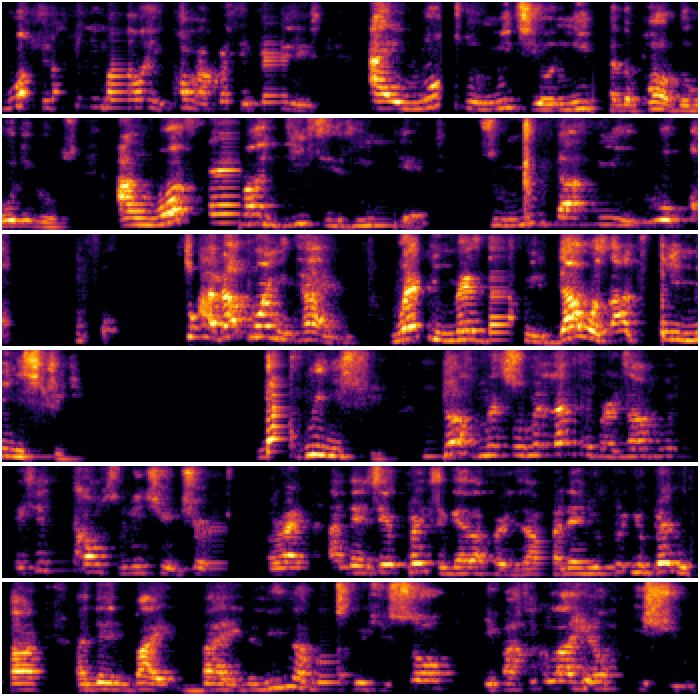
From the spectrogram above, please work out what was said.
what should actually matter when you come across the person is I want to meet your need by the power of the Holy Ghost. And whatever gift is needed to meet that need will come for. So at that point in time, when you met that need, that was actually ministry. That's ministry. Just met so let's say, for example, if he comes to meet you in church, all right, and then say pray together, for example, and then you, you pray with her, and then by by the leading of God's Spirit, you saw a particular health issue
